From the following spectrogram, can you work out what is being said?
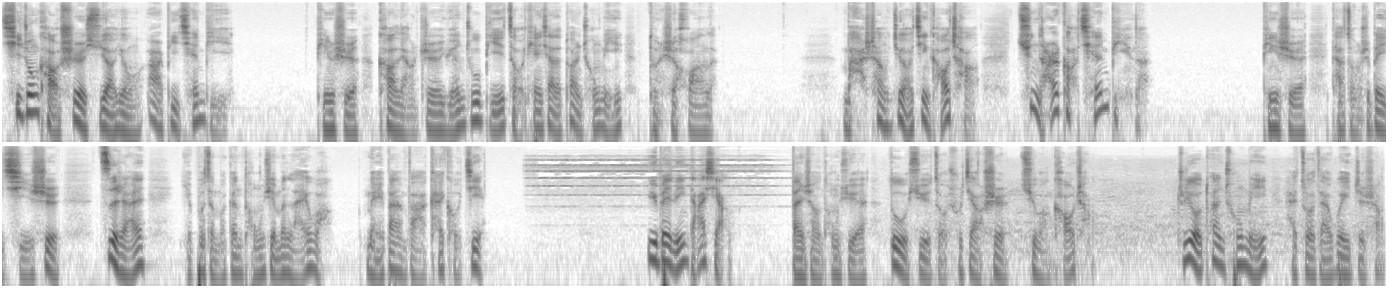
期中考试需要用二 B 铅笔，平时靠两支圆珠笔走天下的段崇明顿时慌了。马上就要进考场，去哪儿搞铅笔呢？平时他总是被歧视，自然也不怎么跟同学们来往，没办法开口借。预备铃打响，班上同学陆续走出教室，去往考场。只有段崇明还坐在位置上，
